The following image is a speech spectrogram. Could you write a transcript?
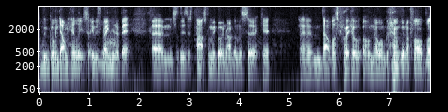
we were going downhill. It's, it was raining a bit, um, so there's this parts when we're going around on the circuit. Um, that I was worried, oh, oh no, I'm gonna, I'm gonna fall. But I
